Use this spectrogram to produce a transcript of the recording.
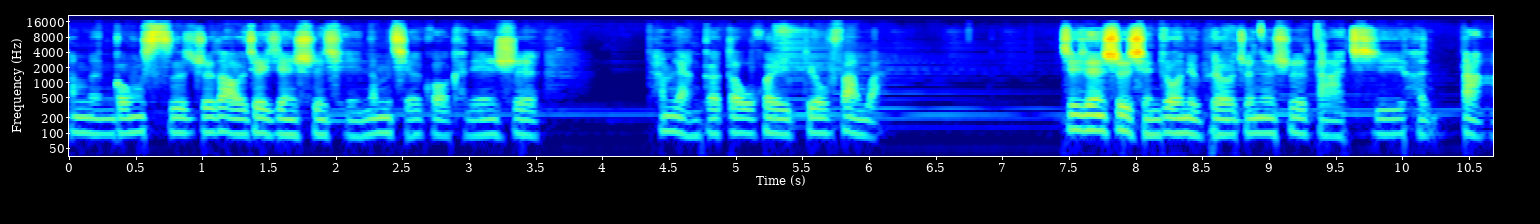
他们公司知道这件事情，那么结果肯定是他们两个都会丢饭碗。这件事情对我女朋友真的是打击很大，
